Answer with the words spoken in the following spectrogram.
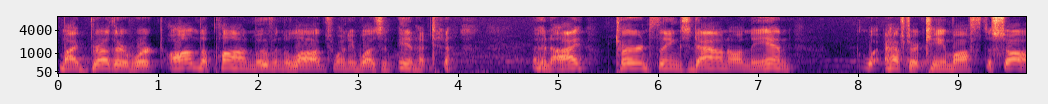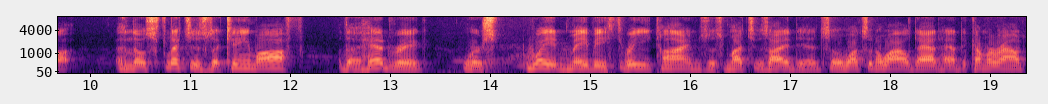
My brother worked on the pond moving the logs when he wasn't in it. and I turned things down on the end after it came off the saw. And those flitches that came off the head rig were weighed maybe three times as much as I did. So once in a while, Dad had to come around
